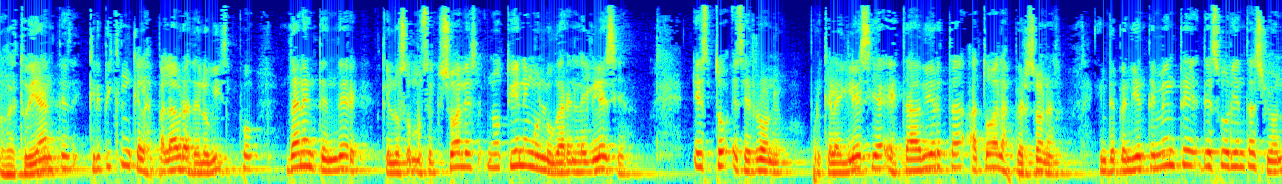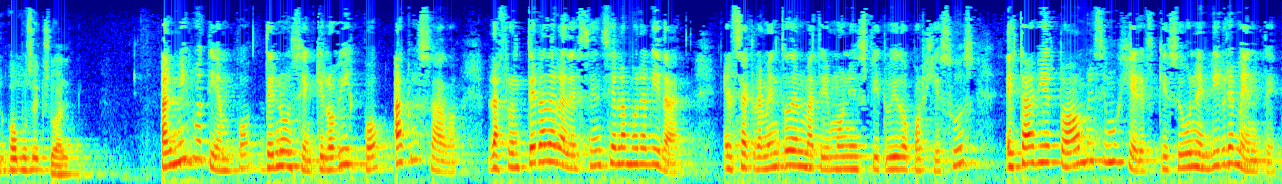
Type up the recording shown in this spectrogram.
Los estudiantes critican que las palabras del obispo dan a entender que los homosexuales no tienen un lugar en la iglesia. Esto es erróneo, porque la iglesia está abierta a todas las personas, independientemente de su orientación homosexual. Al mismo tiempo, denuncian que el obispo ha cruzado la frontera de la decencia y la moralidad. El sacramento del matrimonio instituido por Jesús está abierto a hombres y mujeres que se unen libremente.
